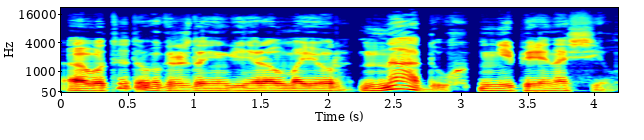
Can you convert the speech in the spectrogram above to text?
А вот этого гражданин генерал-майор на дух не переносил.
